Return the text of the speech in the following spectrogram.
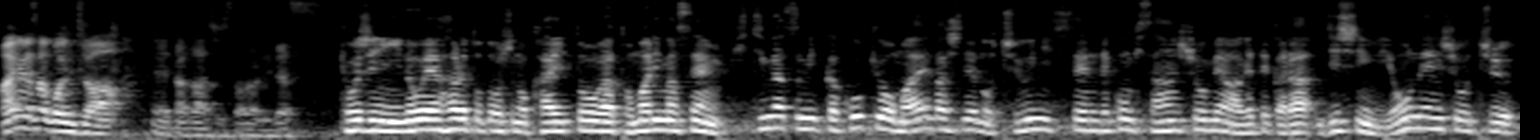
はい、皆さんこんにちは。えー、高橋久典です。巨人井上春人投手の快投が止まりません7月3日故郷前橋での中日戦で今季3勝目を挙げてから自身4連勝中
